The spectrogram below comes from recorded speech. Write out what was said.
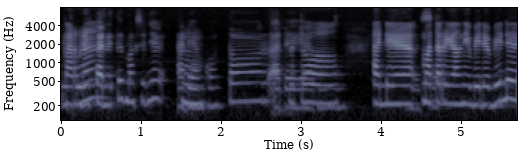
karena Dipulihkan itu maksudnya ada Hmm. yang kotor, ada Betul. ada Bisa. materialnya beda-beda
